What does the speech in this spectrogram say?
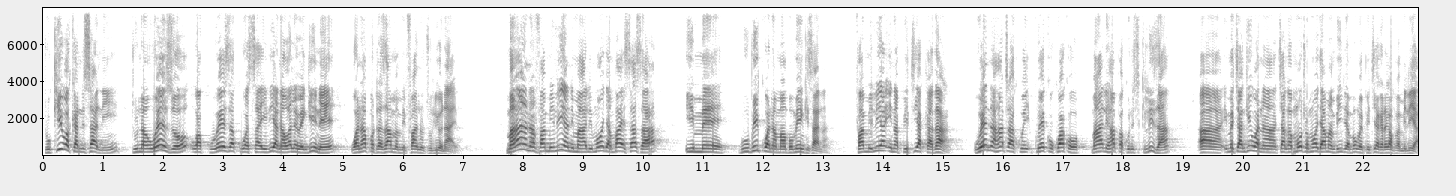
tukiwa kanisani tuna uwezo wa kuweza kuwasaidia na wale wengine wanapotazama mifano tulio nayo. Maana familia ni mahali moja ambaye sasa imegubikwa na mambo mengi sana. Familia inapitia kadhaa, huenda hata kuweko kwako mahali hapa kunisikiliza, uh, imechangiwa na changamoto moja ama mbili ambayo umepitia katika familia,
